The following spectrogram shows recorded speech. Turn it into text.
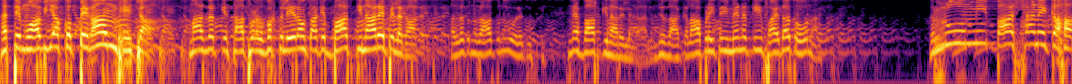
हते मुआविया को पैगाम भेजा। माजरत के साथ थोड़ा वक्त ले रहा हूँ ताकि बात किनारे पे लगा हज़रत नाराज़ तो नहीं हो रहे तुझे मैं बात किनारे लगा लू। जजाकल आपने इतनी मेहनत की, फ़ायदा तो हो ना। रूमी बादशाह ने कहा,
